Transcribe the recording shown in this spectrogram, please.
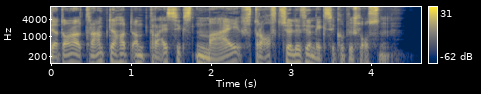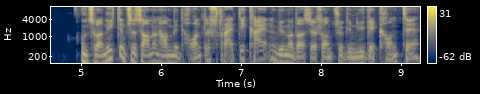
Der Donald Trump, der hat am 30. Mai Strafzölle für Mexiko beschlossen. Und zwar nicht im Zusammenhang mit Handelsstreitigkeiten, wie man das ja schon zur Genüge kannte,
